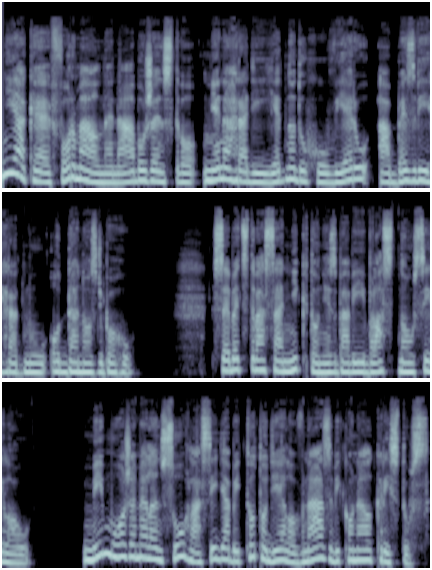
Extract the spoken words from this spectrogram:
Nijaké formálne náboženstvo nenahradí jednoduchú vieru a bezvýhradnú oddanosť Bohu. Sebectva sa nikto nezbaví vlastnou silou. My môžeme len súhlasiť, aby toto dielo v nás vykonal Kristus.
